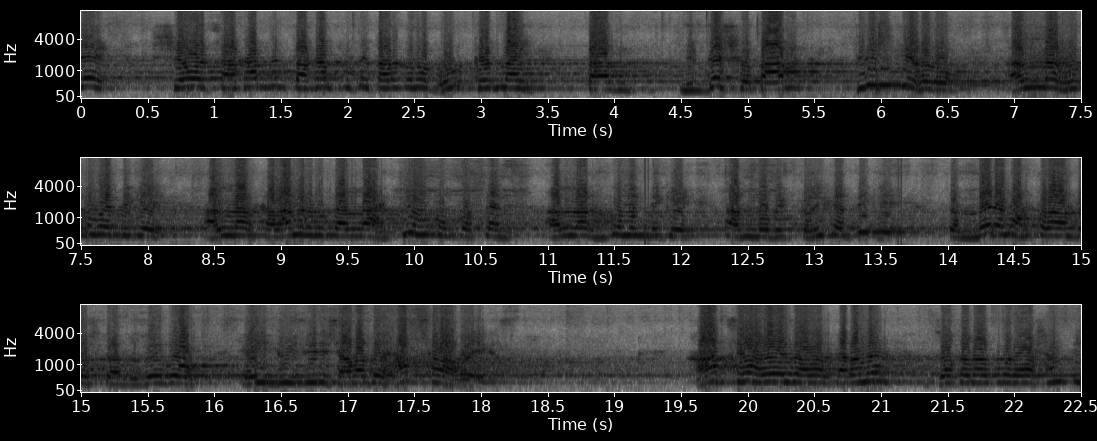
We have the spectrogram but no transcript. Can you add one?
যে, সে ওই টাকার টাকার প্রতি তার কোনো ভূক্ষেপ নাই। তার নির্দেশ তার দৃষ্টি হলো আল্লাহর হুকুমের দিকে, আল্লাহর কালামের মধ্যে আল্লাহ কি হুকুম করছেন, আল্লাহর হুকুমের দিকে আর নবীর তরিকার দিকে। তো মেরে মহতরাম দোস্তর বুজুর্গ, এই দুই জিনিস আমাদের হাত ছাড়া হয়ে গেছে। হাত ছাড়া হয়ে যাওয়ার কারণে যত রকমের অশান্তি,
